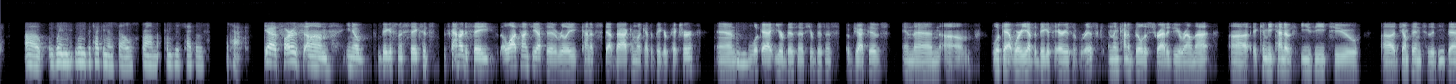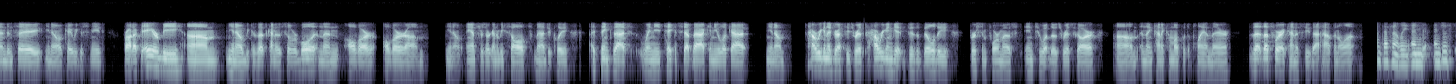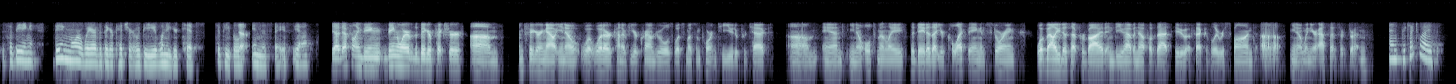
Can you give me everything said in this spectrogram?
uh, when when protecting themselves from from this type of attack? Yeah, as far as um, you know, biggest mistakes, it's it's kind of hard to say. A lot of times you have to really kind of step back and look at the bigger picture and mm-hmm. look at your business, your business objectives, and then um, look at where you have the biggest areas of risk, and then kind of build a strategy around that. Uh, it can be kind of easy to uh, jump into the deep end and say, you know, okay, we just need product A or B, um, you know, because that's kind of the silver bullet, and then all of our all of our um, you know answers are going to be solved magically. I think that when you take a step back and you look at, you know, how are we going to address these risks? How are we going to get visibility first and foremost into what those risks are, um, and then kind of come up with a plan there. That that's where I kind of see that happen a lot. Definitely, and and just so being being more aware of the bigger picture would be one of your tips to people yeah. in this space. Yeah. Yeah, definitely being being aware of the bigger picture um, and figuring out, you know, what what are kind of your crown jewels, what's most important to you to protect, um, and you know, ultimately the data that you're collecting and storing. What value does that provide, and do you have enough of that to effectively respond, uh, you know, when your assets are threatened? And ProtectWise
